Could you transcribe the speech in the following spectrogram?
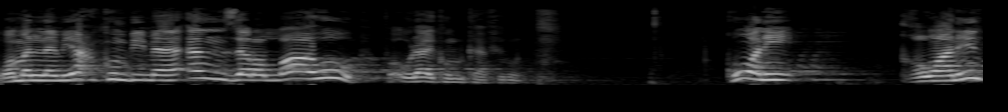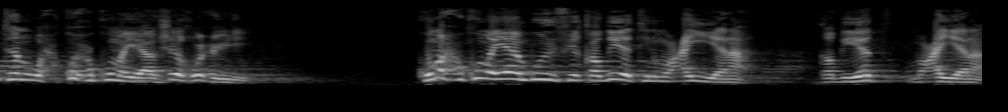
wman lam yaxkum bima anzla allahu faulaa'ika hum lkaafiruun kuwani qawaaniintan wax ku xukumaya sheekhu wuxuu yidhi kuma xukumayaan buu yidhi fii qadiyatin mucayana qadiyad mucayana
